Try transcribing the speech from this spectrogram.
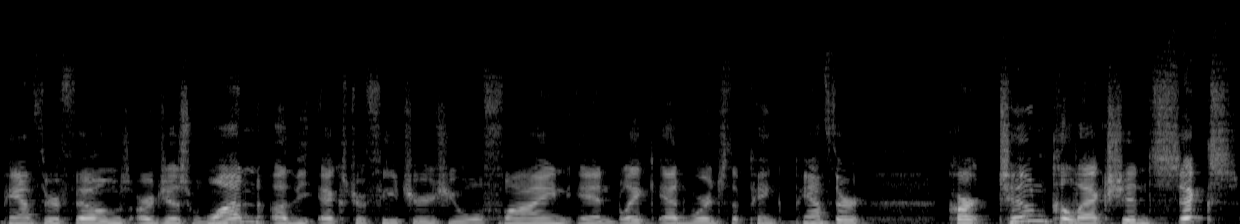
Panther films are just one of the extra features you will find in Blake Edwards' The Pink Panther Cartoon Collection 6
